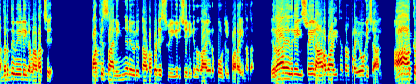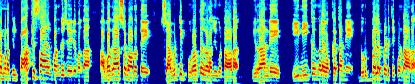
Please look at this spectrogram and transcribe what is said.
അതിർത്തി വേലികൾ അടച്ച് പാകിസ്ഥാൻ ഇങ്ങനെ ഒരു നടപടി സ്വീകരിച്ചിരിക്കുന്നതായി റിപ്പോർട്ടിൽ പറയുന്നത്. ഇറാനെതിരെ ഇസ്രയേൽ ആണവായുധങ്ങൾ പ്രയോഗിച്ചാൽ ആ ആക്രമണത്തിൽ പാകിസ്ഥാനും പങ്കുചേരുമെന്ന അവകാശവാദത്തെ ചവിട്ടി പുറത്തു കളഞ്ഞുകൊണ്ടാണ് ഇറാന്റെ ഈ നീക്കങ്ങളെ ഒക്കെ തന്നെ ദുർബലപ്പെടുത്തിക്കൊണ്ടാണ്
